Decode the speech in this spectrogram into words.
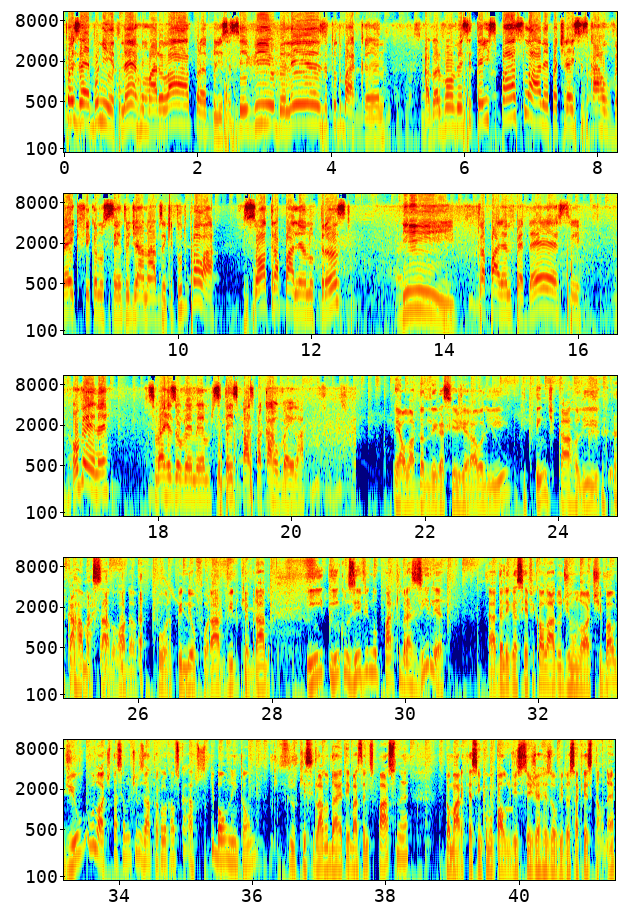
Pois é, bonito, né? Arrumaram lá para Polícia Civil, beleza, tudo bacana. Agora vamos ver se tem espaço lá, né, para tirar esses carros velhos que fica no centro de Anápolis aqui, tudo para lá. Só atrapalhando o trânsito e atrapalhando pedestre. Vamos ver, né? Se vai resolver mesmo, se tem espaço para carro velho lá. É, ao lado da delegacia geral ali, que tem de carro ali, carro amassado, roda fora, pneu furado, vidro quebrado. E, inclusive no Parque Brasília, a delegacia fica ao lado de um lote baldio, o lote está sendo utilizado para colocar os carros. Que bom, né? Então, que, que se lá no DAE tem bastante espaço, né? Tomara que, assim como o Paulo disse, seja resolvida essa questão, né?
